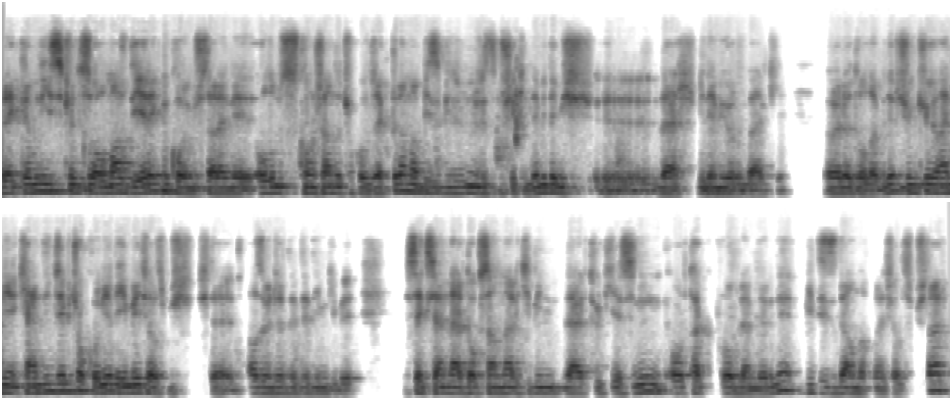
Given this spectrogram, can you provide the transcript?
Reklamın iyisi kötüsü olmaz diyerek mi koymuşlar? Hani olumsuz konuşan da çok olacaktır ama biz biliniriz bu şekilde mi demişler. Bilemiyorum belki. Öyle de olabilir. Çünkü hani kendince birçok konuya değinmeye çalışmış. İşte az önce de dediğim gibi 80'ler, 90'lar, 2000'ler Türkiye'sinin ortak problemlerini bir dizide anlatmaya çalışmışlar.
